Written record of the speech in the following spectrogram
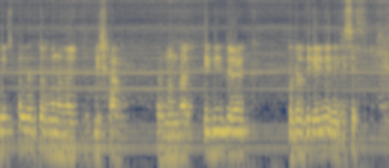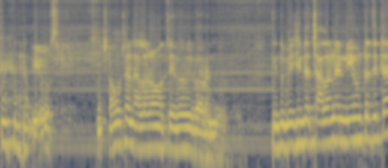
বেশ কালার তো মনে হয় বিশাল কারণ আমরা তিন দিন ধরে হোটেল থেকে এনে দেখেছি সমস্যা নেই আল্লাহর মতো এইভাবেই পাবেন কিন্তু মেশিনটা চালানোর নিয়মটা যেটা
